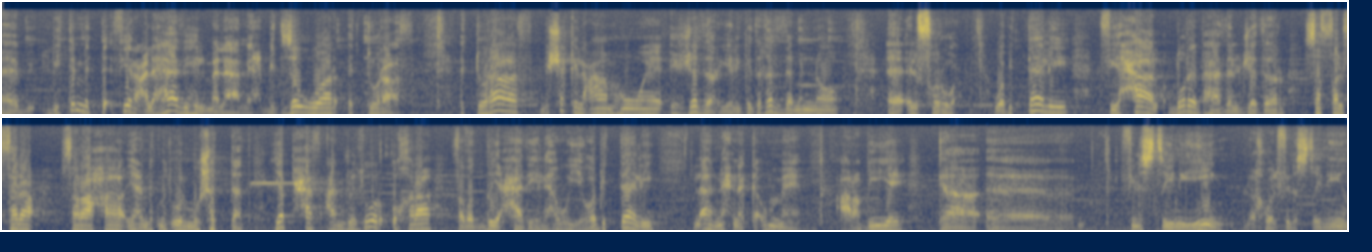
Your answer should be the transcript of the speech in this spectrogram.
آه بيتم التأثير على هذه الملامح بتزور التراث التراث بشكل عام هو الجذر يلي بيتغذى منه آه، الفروع. وبالتالي في حال ضرب هذا الجذر صف الفرع صراحة يعني مثل ما تقول مشتت يبحث عن جذور أخرى فبتضيع هذه الهوية. وبالتالي الآن نحن كأمة عربية كفلسطينيين آه، الأخوة الفلسطينيين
